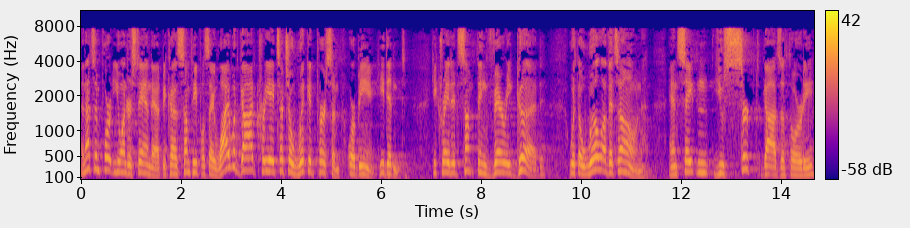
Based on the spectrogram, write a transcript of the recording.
And that's important you understand that because some people say, why would God create such a wicked person or being? He didn't. He created something very good with a will of its own. And Satan usurped God's authority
